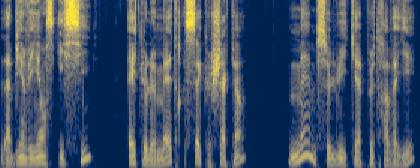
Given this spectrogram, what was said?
La bienveillance ici est que le maître sait que chacun, même celui qui a peu travaillé,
